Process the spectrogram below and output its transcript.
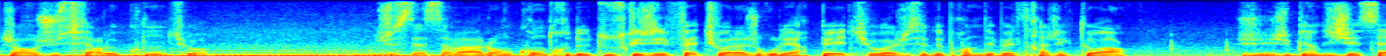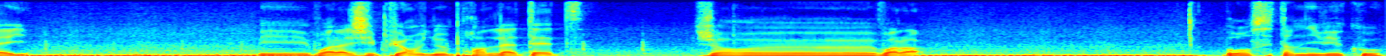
Genre juste faire le con tu vois. Je sais ça va à l'encontre de tout ce que j'ai fait tu vois. Là je roule RP tu vois. J'essaie de prendre des belles trajectoires. J'ai bien dit j'essaye. Mais voilà j'ai plus envie de me prendre la tête. Genre euh, voilà. Bon c'est un Iveco.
